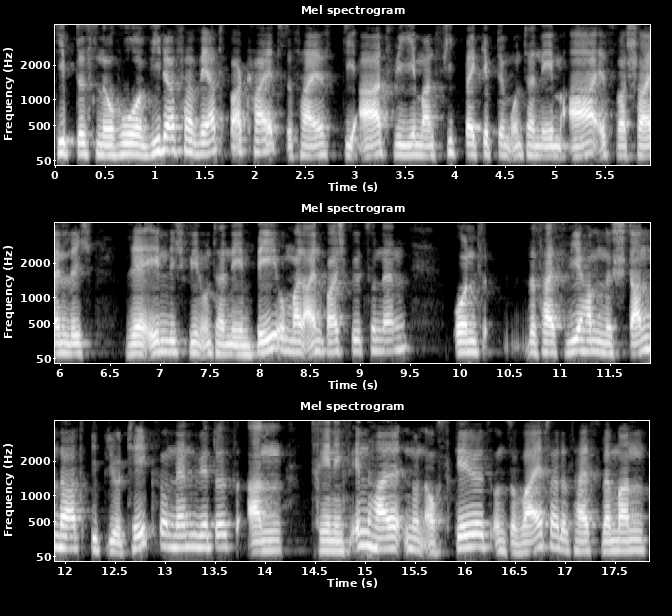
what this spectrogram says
gibt es eine hohe Wiederverwertbarkeit. Das heißt, die Art, wie jemand Feedback gibt im Unternehmen A, ist wahrscheinlich sehr ähnlich wie in Unternehmen B, um mal ein Beispiel zu nennen. Und das heißt, wir haben eine Standardbibliothek, so nennen wir das, an Trainingsinhalten und auch Skills und so weiter. Das heißt, wenn man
